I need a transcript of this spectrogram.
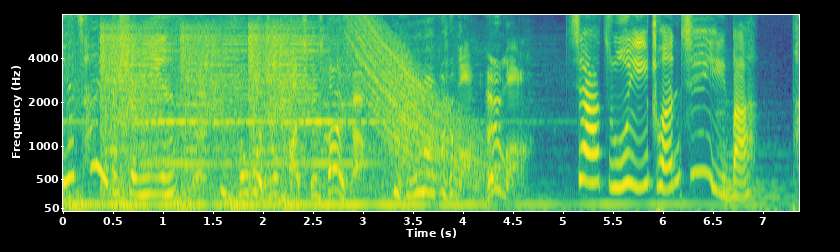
切菜的声音。可我就怕切菜上，这葫芦不是宝贝吗？家族遗传技吧，它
